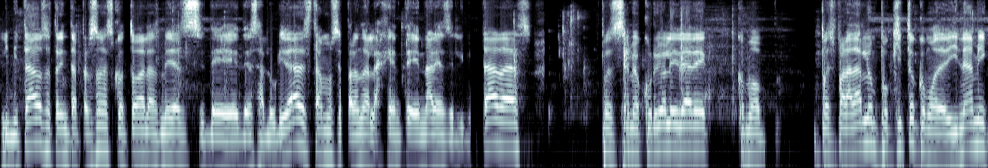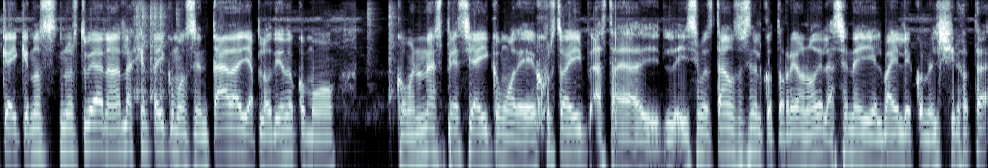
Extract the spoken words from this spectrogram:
limitados a 30 personas con todas las medidas de, de salubridad. Estamos separando a la gente en áreas delimitadas. Pues se me ocurrió la idea de como pues para darle un poquito como de dinámica y que no, no estuviera nada más la gente ahí como sentada y aplaudiendo como, como en una especie ahí como de justo ahí hasta hicimos, estábamos haciendo el cotorreo, ¿no? De la cena y el baile con el Shirota.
